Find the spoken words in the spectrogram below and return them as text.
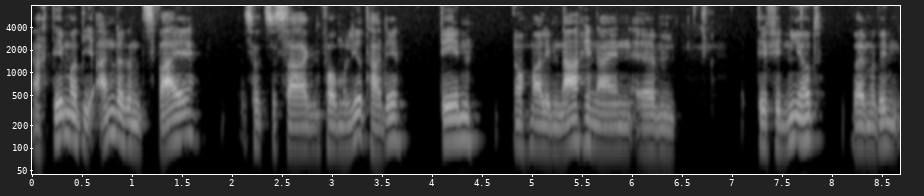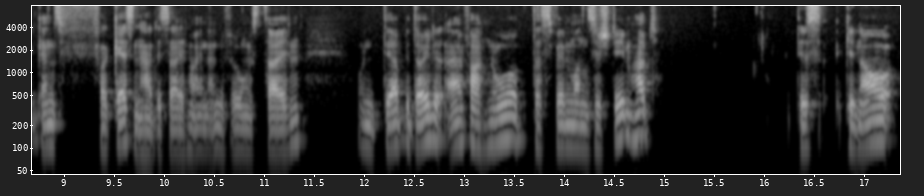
nachdem man die anderen zwei sozusagen formuliert hatte, den nochmal im Nachhinein ähm, definiert, weil man den ganz vergessen hatte, sage ich mal in Anführungszeichen. Und der bedeutet einfach nur, dass wenn man ein System hat, das genau,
